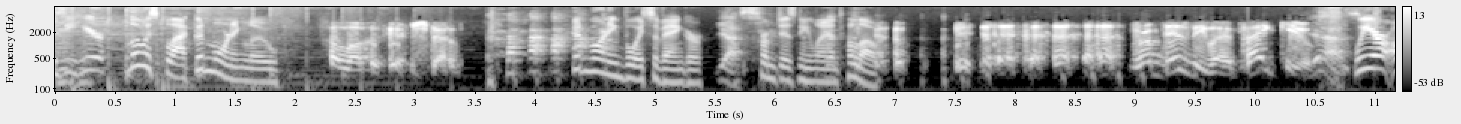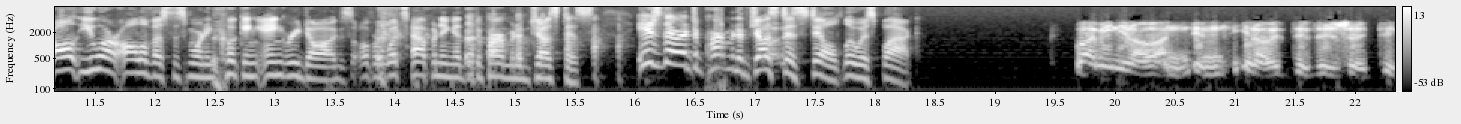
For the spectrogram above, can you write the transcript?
Is he here? Lewis Black. Good morning, Lou. Hello there, Steph. Good morning, voice of anger. Yes. From Disneyland. Hello. From Disneyland. Thank you. Yes. We are all, you are all of us this morning cooking angry dogs over what's happening at the Department of Justice. Is there a Department of Justice still, Lewis Black? Well, I mean, you know, on, in you know, there's a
